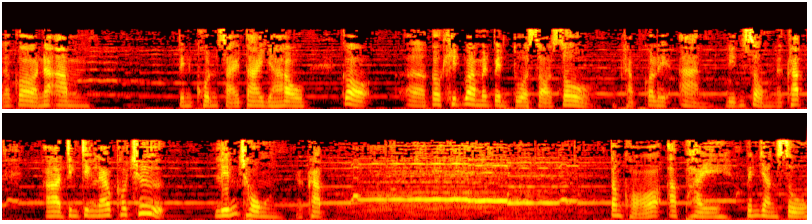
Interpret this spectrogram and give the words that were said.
แล้วก็น้าอำเป็นคนสายตายาว ก็ก็คิดว่ามันเป็นตัวสอโซ่นะครับ ก็เลยอ่านหลินทรงนะครับจริง ๆ แล้วเขาชื่อลิ้นชงนะครับ ต้องขออภัยเป็นอย่างสูง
